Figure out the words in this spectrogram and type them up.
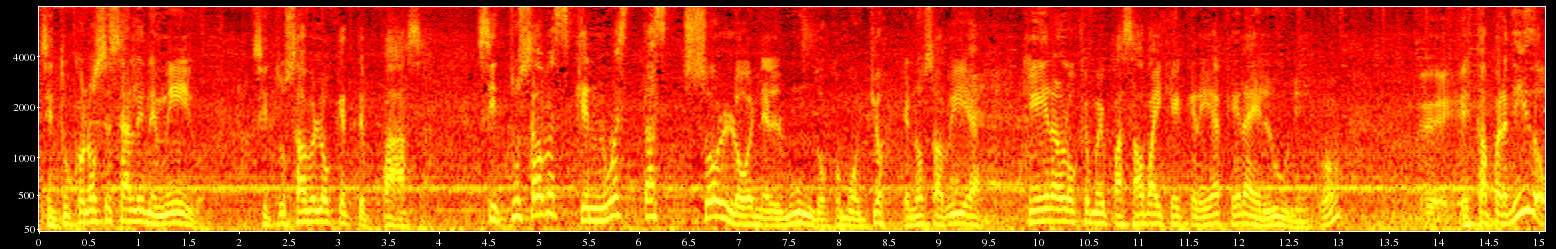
Si tú conoces al enemigo, si tú sabes lo que te pasa, si tú sabes que no estás solo en el mundo como yo, que no sabía qué era lo que me pasaba y que creía que era el único, eh, está perdido,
